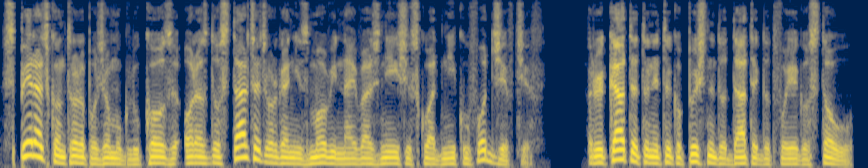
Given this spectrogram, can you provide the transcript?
wspierać kontrolę poziomu glukozy oraz dostarczać organizmowi najważniejszych składników odżywczych. Rykate to nie tylko pyszny dodatek do Twojego stołu,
